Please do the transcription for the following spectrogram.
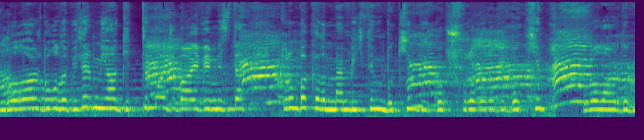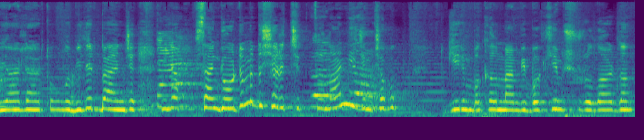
Buralarda olabilir mi ya? Gitti mi acaba evimizden? Durun bakalım ben bir gideyim bakayım. Bir bak şuralara bir bakayım. Buralarda bir yerlerde olabilir bence. Nilya sen gördün mü dışarı çıktığını anneciğim çabuk. Gelin bakalım ben bir bakayım şuralardan.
